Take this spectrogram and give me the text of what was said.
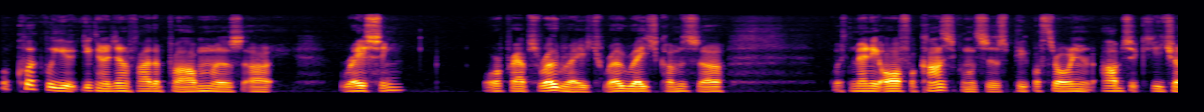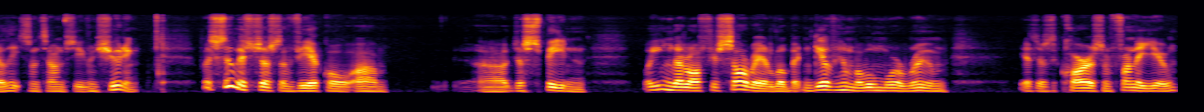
well, quickly you, you can identify the problem as uh, racing or perhaps road rage. Road rage comes uh, with many awful consequences, people throwing objects at each other, sometimes even shooting. But assume it's just a vehicle um, uh, just speeding. Well, you can let off your accelerator a little bit and give him a little more room if there's a cars in front of you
